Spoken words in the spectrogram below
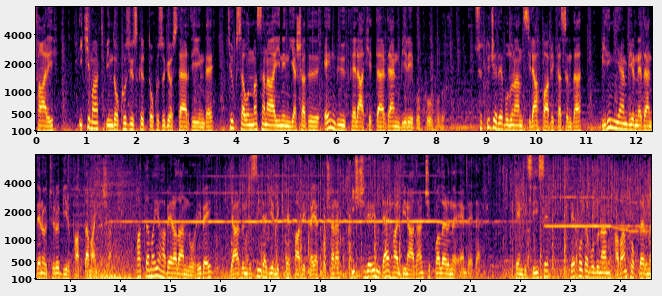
Tarih 2 Mart 1949'u gösterdiğinde Türk savunma sanayinin yaşadığı en büyük felaketlerden biri vuku bulur. Sütlüce'de bulunan silah fabrikasında bilinmeyen bir nedenden ötürü bir patlama yaşanır. Patlamayı haber alan Nuri Bey, yardımcısıyla birlikte fabrikaya koşarak işçilerin derhal binadan çıkmalarını emreder. Kendisi ise depoda bulunan havan toplarını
